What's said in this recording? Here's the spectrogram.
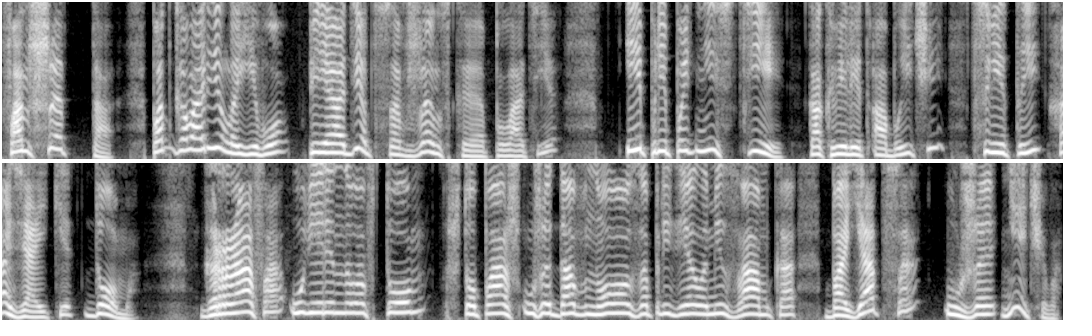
Фаншетта подговорила его переодеться в женское платье и преподнести, как велит обычай, цветы хозяйке дома. Графа, уверенного в том, что Паш уже давно за пределами замка, бояться уже нечего.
